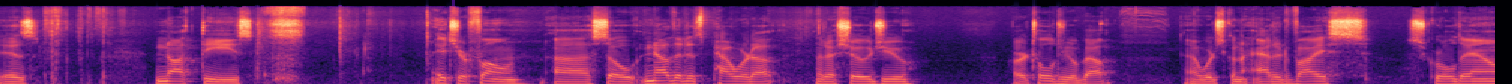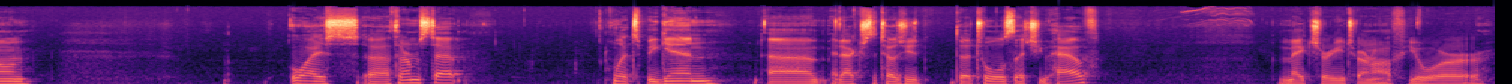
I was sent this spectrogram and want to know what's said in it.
is not these it's your phone. Uh, so now that it's powered up, that I showed you or told you about, uh, we're just going to add a device, scroll down, Wyze uh, thermostat. Let's begin. Um, it actually tells you the tools that you have. Make sure you turn off your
